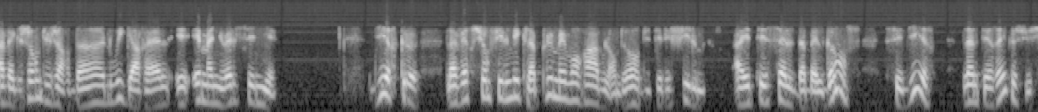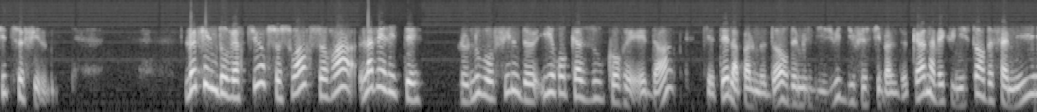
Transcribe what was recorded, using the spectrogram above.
avec Jean Dujardin, Louis Garel et Emmanuel Seigné. Dire que la version filmique la plus mémorable en dehors du téléfilm a été celle d'Abel Gans, c'est dire l'intérêt que suscite ce film. Le film d'ouverture ce soir sera La vérité, le nouveau film de Hirokazu Koreeda, qui était la Palme d'Or 2018 du Festival de Cannes avec une histoire de famille.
